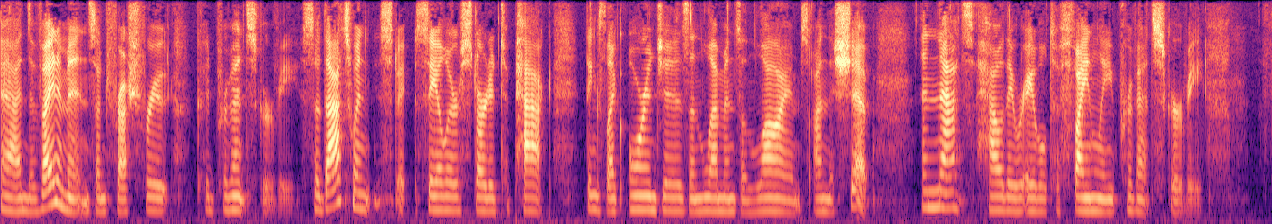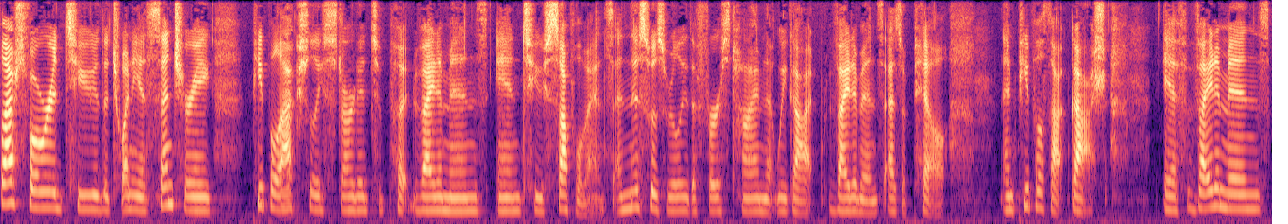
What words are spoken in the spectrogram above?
and the vitamins in fresh fruit could prevent scurvy. So that's when st- sailors started to pack things like oranges and lemons and limes on the ship. And that's how they were able to finally prevent scurvy. Flash forward to the 20th century, people actually started to put vitamins into supplements. And this was really the first time that we got vitamins as a pill. And people thought, gosh, if vitamins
